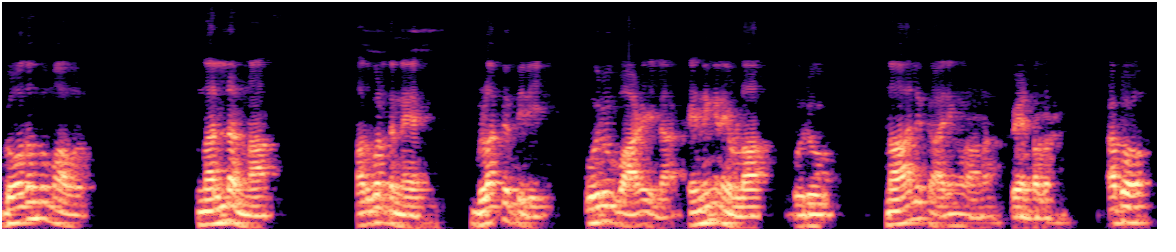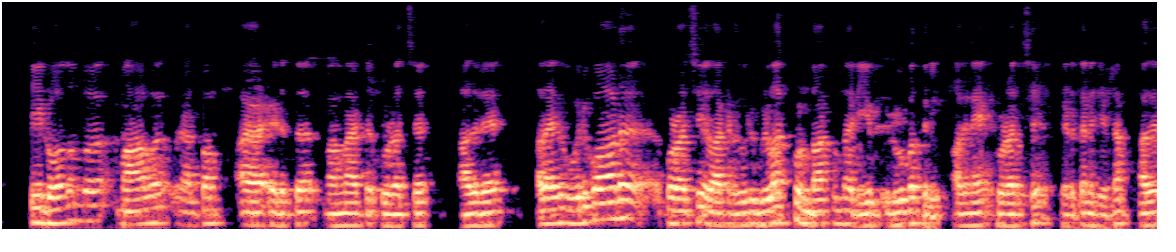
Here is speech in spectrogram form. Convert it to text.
ഗോതമ്പ് മാവ് നല്ലെണ്ണ അതുപോലെ തന്നെ വിളക്ക് തിരി ഒരു വാഴയില എന്നിങ്ങനെയുള്ള ഒരു നാല് കാര്യങ്ങളാണ് വേണ്ടത്. അപ്പോൾ ഈ ഗോതമ്പ് മാവ് ഒരല്പം എടുത്ത് നന്നായിട്ട് കുഴച്ച് അതിൽ അതായത് ഒരുപാട് കുഴച്ച് ഇതാക്കരുത്. ഒരു വിളക്കുണ്ടാക്കുന്ന രൂപത്തിൽ അതിനെ കുഴച്ച് എടുത്തതിന് ശേഷം അത്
